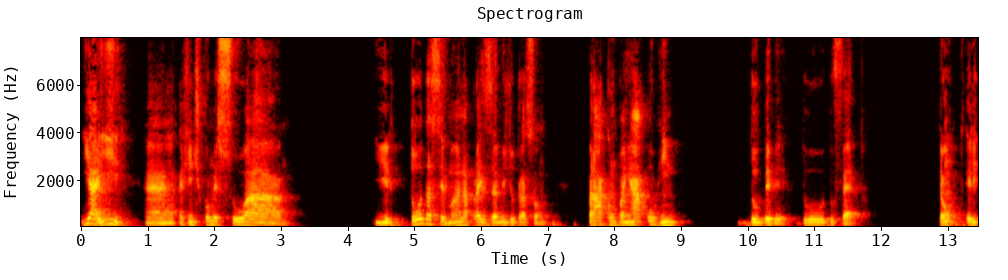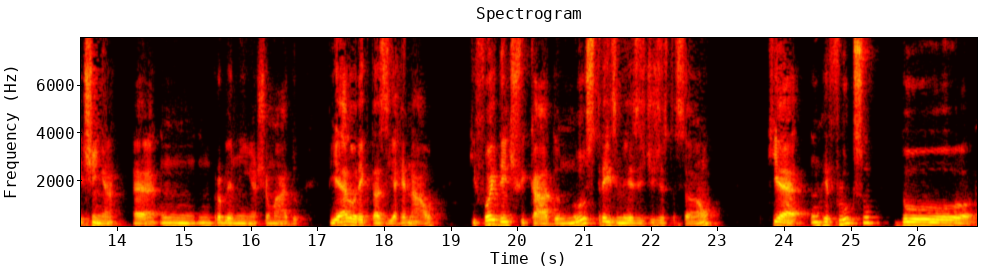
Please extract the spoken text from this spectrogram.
E aí, é, a gente começou a ir toda semana para exames de ultrassom, para acompanhar o rim do bebê, do, do feto. Então, ele tinha é, um, um probleminha chamado pielorectasia renal, que foi identificado nos três meses de gestação, que é um refluxo do,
